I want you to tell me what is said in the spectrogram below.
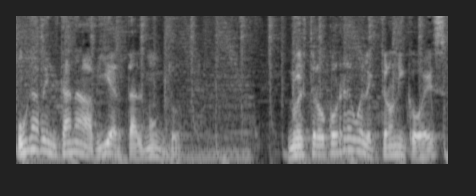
una ventana abierta al mundo. Nuestro correo electrónico es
